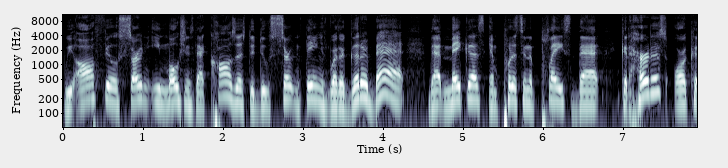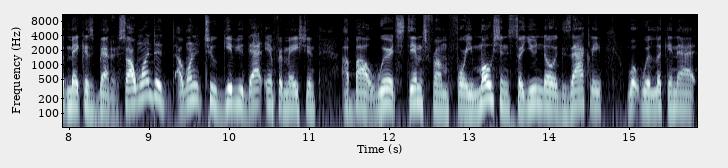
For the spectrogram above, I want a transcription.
We all feel certain emotions that cause us to do certain things, whether good or bad, that make us and put us in a place that could hurt us or could make us better. So I wanted I wanted to give you that information about where it stems from for emotions so you know exactly what we're looking at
